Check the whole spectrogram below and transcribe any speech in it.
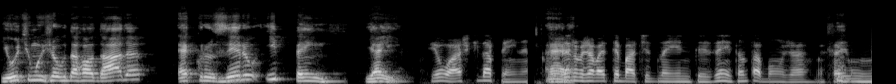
E o último jogo da rodada é Cruzeiro e PEN. E aí? Eu acho que dá PEN, né? É. Cruzeiro é. já vai ter batido na INTZ, então tá bom já. Vai sair um.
